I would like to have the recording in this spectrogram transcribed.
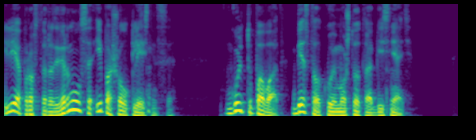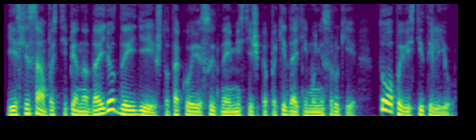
Илья просто развернулся и пошел к лестнице. Гуль туповат, без толку ему что-то объяснять. Если сам постепенно дойдет до идеи, что такое сытное местечко покидать ему не с руки, то оповестит Илью.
